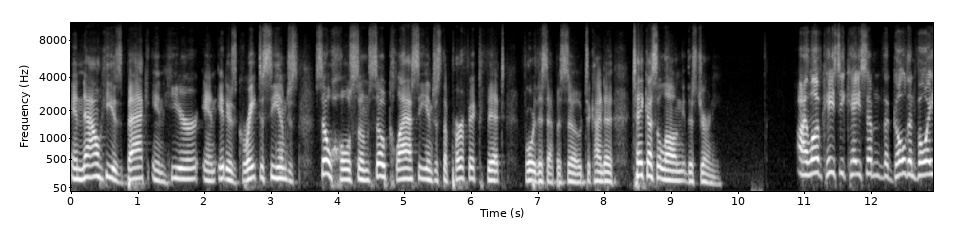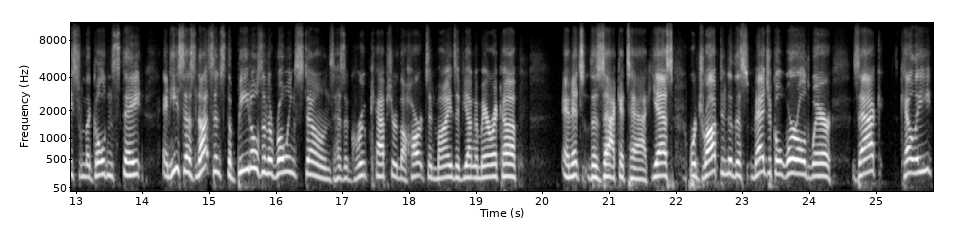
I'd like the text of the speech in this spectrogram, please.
and now he is back in here, and it is great to see him just so wholesome, so classy, and just the perfect fit for this episode to kind of take us along this journey. I love Casey Kasem, the golden voice from the Golden State. And he says, not since the Beatles and the Rolling Stones has a group captured the hearts and minds of young America. And it's the Zack Attack. Yes, we're dropped into this magical world where Zach, Kelly,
